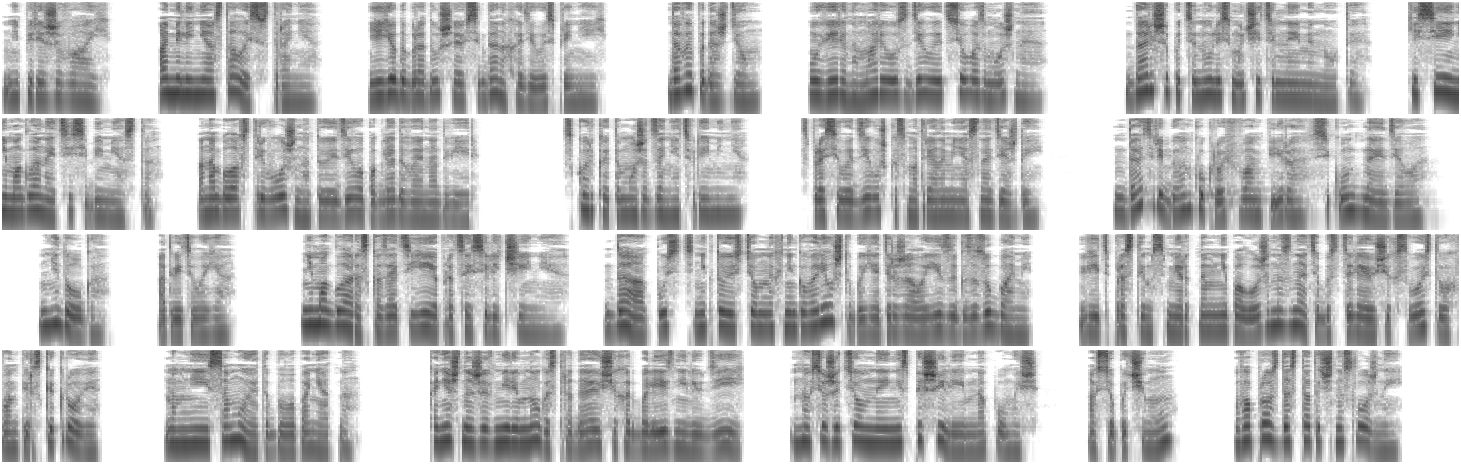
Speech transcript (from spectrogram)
Не переживай. Амели не осталась в стороне. Ее добродушие всегда находилось при ней. Давай подождем. Уверена, Мариус сделает все возможное. Дальше потянулись мучительные минуты. Кисия не могла найти себе места. Она была встревожена, то и дело поглядывая на дверь. «Сколько это может занять времени?» — спросила девушка, смотря на меня с надеждой. «Дать ребенку кровь вампира — секундное дело». «Недолго», — ответила я. Не могла рассказать ей о процессе лечения. Да, пусть никто из темных не говорил, чтобы я держала язык за зубами, ведь простым смертным не положено знать об исцеляющих свойствах вампирской крови. Но мне и самой это было понятно. Конечно же, в мире много страдающих от болезней людей, но все же темные не спешили им на помощь. А все почему? Вопрос достаточно сложный.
